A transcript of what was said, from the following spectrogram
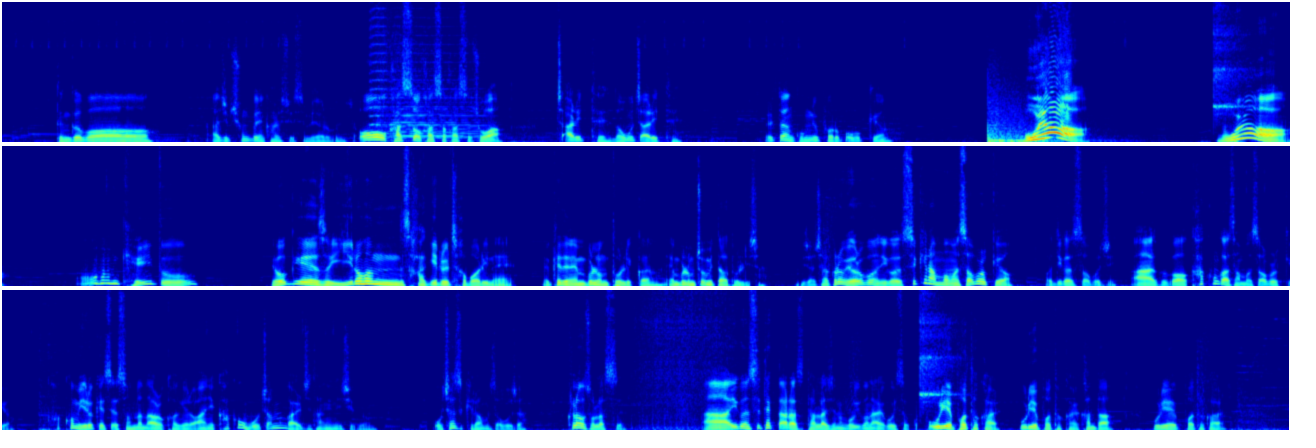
등급업. 아직 충분히 갈 수 있습니다 여러분. 오 갔어 갔어 갔어. 좋아. 짜릿해 너무 짜릿해 일단 06%로 뽑을게요 뭐야 뭐야 어 게이도 여기에서 이런 사기를 쳐버리네. 이렇게 되면 엠블럼 돌릴까요? 엠블럼 좀 이따가 돌리자. 그죠? 자, 그럼 여러분 이거 스킬 한 번만 써볼게요. 어디 가서 써보지? 아, 그거 카콘 가서 한번 써볼게요. 카콤이 이렇게 셌었나 나올 카게로 아니 카콤 못 잡는 거 알지 당연히 지금. 5차 스킬 한번 써보자. 클라우솔라스. 아, 이건 스택 따라서 달라지는 거 이건 알고 있었고. 우리의 버터칼, 우리의 버터칼 간다. 우리의 버터칼,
